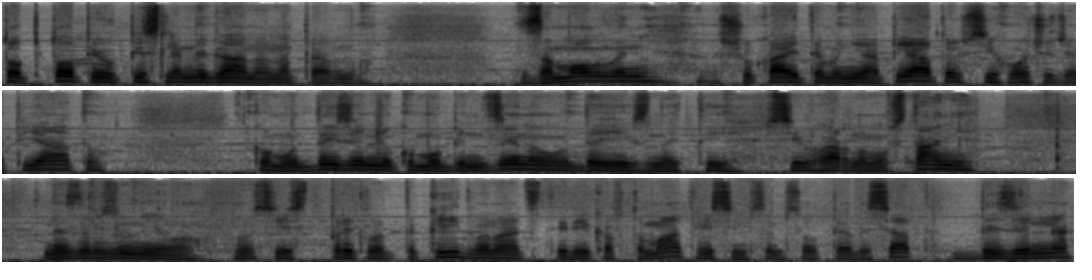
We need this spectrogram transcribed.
топ-топів після Мегана, напевно. Замовлень. Шукайте мені А5, всі хочуть А5. Кому дизельну, кому бензинову, де їх знайти, всі в гарному стані. Незрозуміло. Ось є приклад такий, 12 рік автомат, 8750, дизельна,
